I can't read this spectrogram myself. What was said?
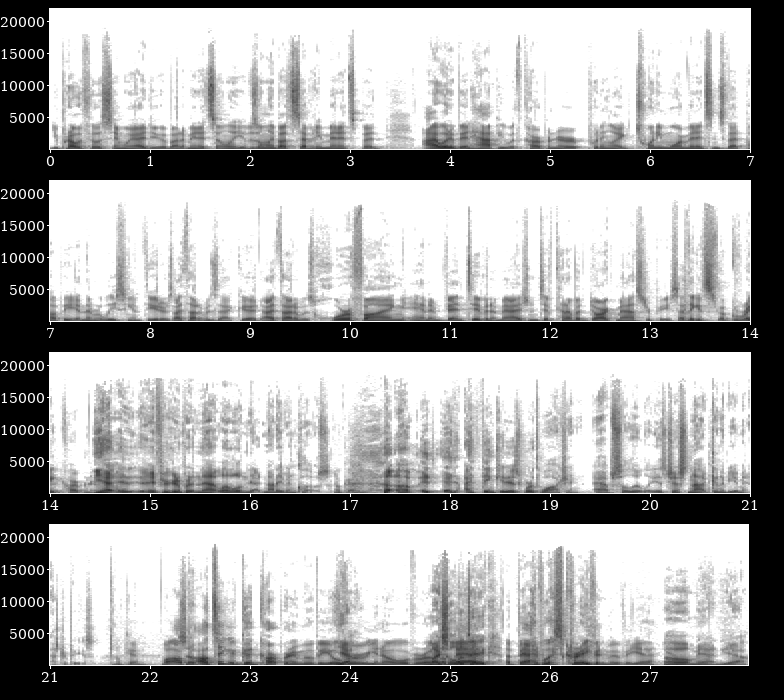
you probably feel the same way I do about it. I mean, it's only it was only about seventy minutes, but I would have been happy with Carpenter putting like twenty more minutes into that puppy and then releasing it in theaters. I thought it was that good. I thought it was horrifying and inventive and imaginative, kind of a dark masterpiece. I think it's a great Carpenter. Yeah, film. if you're going to put it in that level, yeah, not even close. Okay. um, it, it, I think it is worth watching. Absolutely, it's just not going to be a masterpiece. Okay. Well, I'll, So- I'll take a good Carpenter movie over, you know, over a, My a bad, take? a bad Wes Craven movie. Yeah. Oh man, yeah,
